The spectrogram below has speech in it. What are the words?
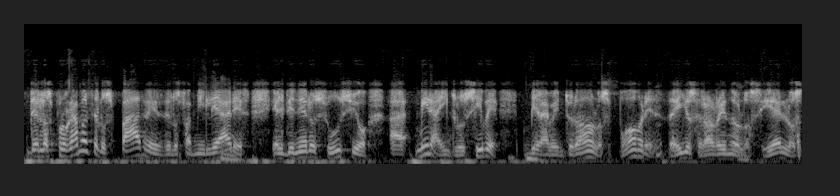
De los programas de los padres, de los familiares, el dinero sucio, ah, mira, inclusive, bienaventurados los pobres, de ellos será el reino de los cielos.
